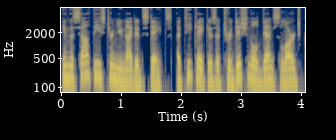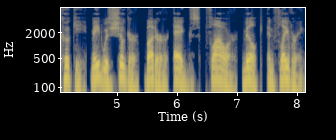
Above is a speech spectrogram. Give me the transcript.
In the southeastern United States, a teacake is a traditional dense large cookie, made with sugar, butter, eggs, flour, milk, and flavoring.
